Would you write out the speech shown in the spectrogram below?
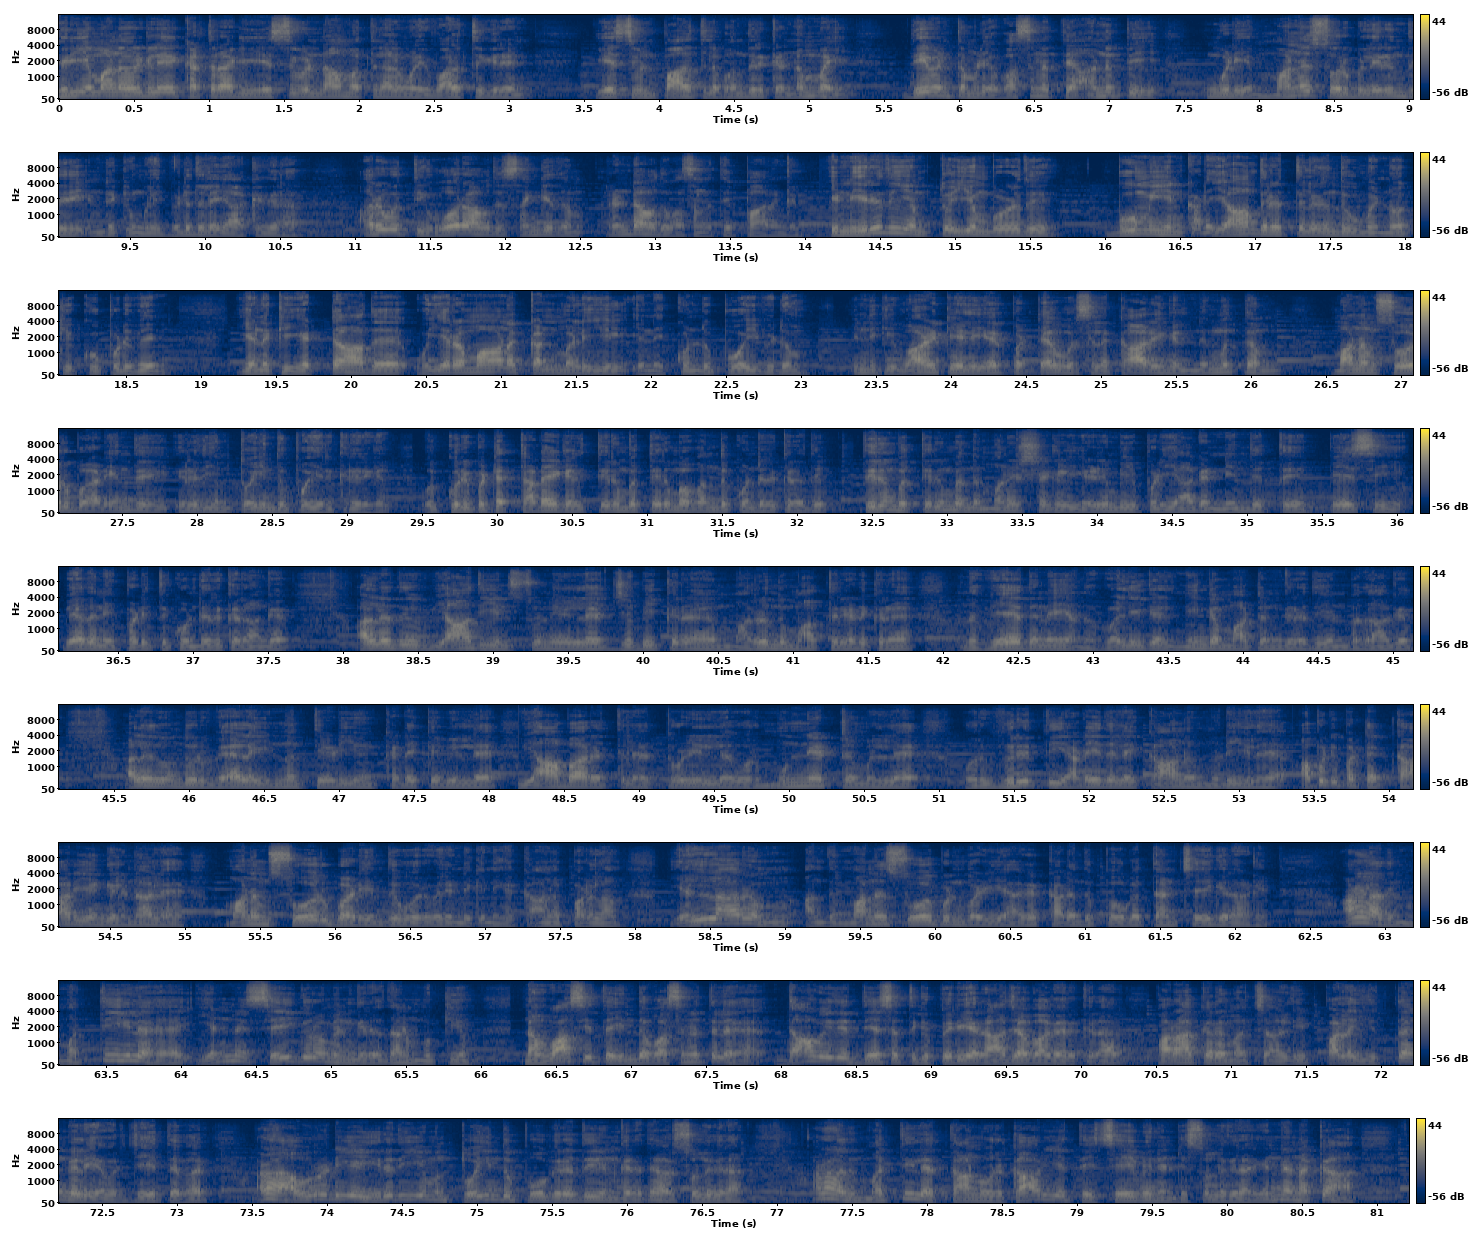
பிரியமானவர்களே கர்த்தராகி இயேசுவின் நாமத்தினால் உங்களை வாழ்த்துகிறேன். இயேசுவின் பாதத்தில் வந்திருக்கிற நம்மை தேவன் தம்முடைய வசனத்தை அனுப்பி உங்களுடைய மனசோர்பிலிருந்து இன்றைக்கு உங்களை விடுதலை ஆக்குகிறார் அறுபத்தி ஓராவது சங்கீதம் ரெண்டாவது வசனத்தை பாருங்கள். என் இருதயம் தொய்யும் பொழுது பூமியின் கடையாந்திரத்திலிருந்து உம்மை நோக்கி கூப்பிடுவேன். எனக்கு எட்டாத உயரமான கண்மலையில் என்னை கொண்டு போய் விடும் இன்னைக்கு வாழ்க்கையில் ஏற்பட்ட ஒரு சில காரியங்கள் நிமித்தம் மனம் சோர்வு அடைந்து இருதயம் தொய்ந்து போயிருக்கிறீர்கள். ஒரு குறிப்பிட்ட தடைகள் திரும்ப திரும்ப வந்து கொண்டிருக்கிறது. திரும்ப திரும்ப இந்த மனுஷர்கள் எழும்பி இப்படியாக நிந்தித்து பேசி வேதனை படித்து கொண்டிருக்கிறாங்க. அல்லது வியாதியின் சூழ்நிலையில் ஜெபிக்கிற மருந்து மாத்திரை எடுக்கிற அந்த வேதனை அந்த வழிகள் நீங்க மாட்டேங்கிறது என்பதாக. அல்லது வந்து ஒரு வேலை இன்னும் தேடியும் கிடைக்கவில்லை. வியாபாரத்தில் தொழிலில் ஒரு முன்னேற்றம் இல்லை. ஒரு விருத்தி அடைதலை காண முடியல. அப்படிப்பட்ட காரியங்களினால மனம் சோர்வு அடைந்து ஒருவேளை இன்றைக்கி நீங்கள் காணப்படலாம். எல்லாரும் அந்த மன சோர்வின் வழியாக கடந்து போகத்தான் செய்கிறார்கள். ஆனால் அதன் மத்தியில் என்ன செய்கிறோம் என்கிறது தான் முக்கியம். நான் வாசித்த இந்த வசனத்தில் தாவீது தேசத்துக்கு பெரிய ராஜாவாக இருக்கிறார். பராக்கிரமசாலி பல யுத்தங்களை அவர் ஜெயித்தவர். ஆனால் அவருடைய இறுதியும் தொய்ந்து போகிறது என்கிறதை அவர் சொல்லுகிறார். ஆனால் அது மத்தியில் தான் ஒரு காரியத்தை செய்வேன் என்று சொல்லுகிறார். என்னன்னாக்கா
